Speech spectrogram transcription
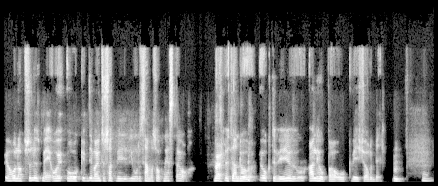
jag håller absolut med. Och, och det var inte så att vi gjorde samma sak nästa år. Nej. Utan då åkte vi ju allihopa och vi körde bil. Mm. Mm.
